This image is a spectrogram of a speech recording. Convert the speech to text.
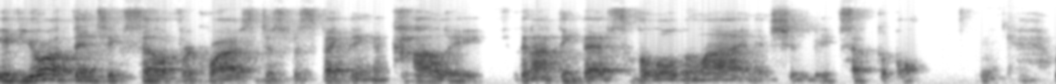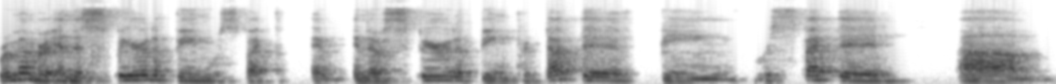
if your authentic self requires disrespecting a colleague, then I think that's below the line and shouldn't be acceptable. Okay. Remember, in the spirit of being respected, in, in the spirit of being productive, being respected, um,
